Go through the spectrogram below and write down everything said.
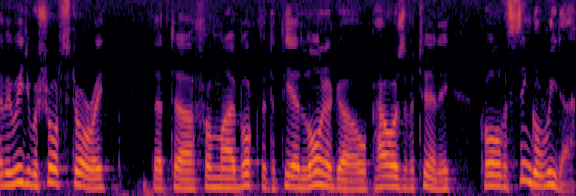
Let me read you a short story that uh, from my book that appeared long ago, Powers of Attorney, called The Single Reader,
